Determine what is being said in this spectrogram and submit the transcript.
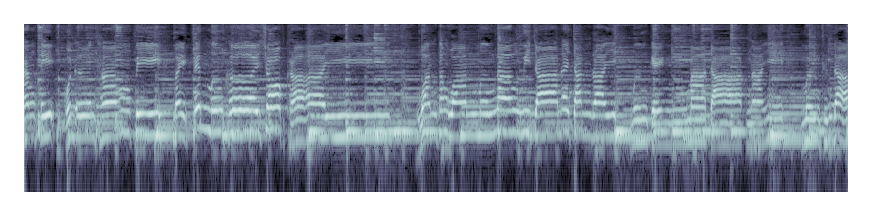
นังติคนอื่นทั้งปี ไม่เห็นมึงเคยชอบใคร วันทั้งวันมึงนั่งวิจารณ์ได้จันไร มึงเก่งมาจากไหน มึงถึงได้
